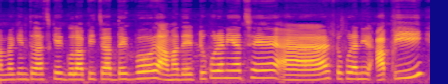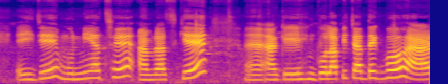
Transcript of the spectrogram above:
আমরা কিন্তু আজকে গোলাপি চাঁদ দেখব। আমাদের টুকুরানি আছে আর টুকুরানির আপি, এই যে মুন্নি আছে। আমরা আজকে আর কি গোলাপি চাঁদ দেখব। আর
